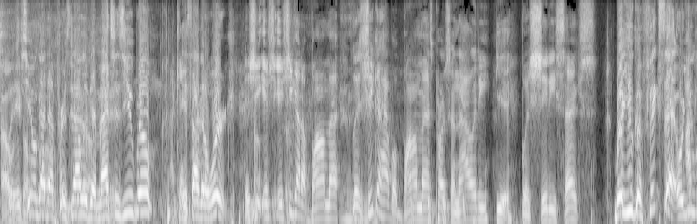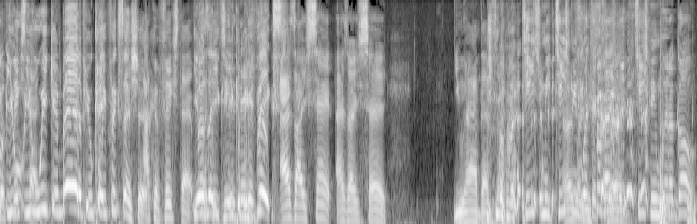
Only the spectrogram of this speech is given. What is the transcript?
But if she don't got that personality Yeah, that matches man. you, bro, can't it's not gonna work. If she, if she, if she got a bomb ass, listen, she could have a bomb ass personality. Yeah. But shitty sex, But you can fix that, or I you can you fix you that. weak in bed if you can't fix that shit. I could fix that. You know what I'm But saying? the- You- it the could be is, fixed. As I said, as I said, you have that. teach me, teach me what to touch. Teach me where to go.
